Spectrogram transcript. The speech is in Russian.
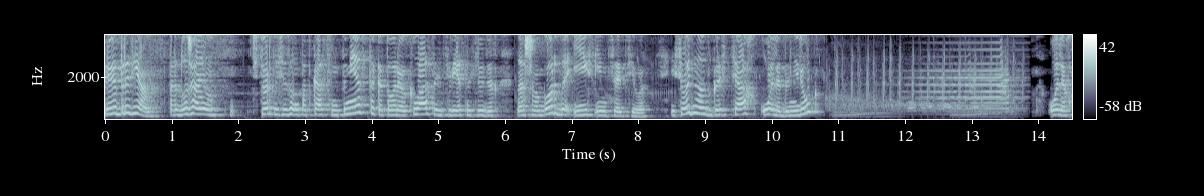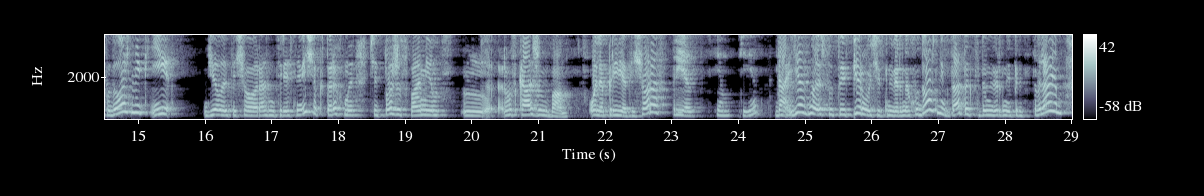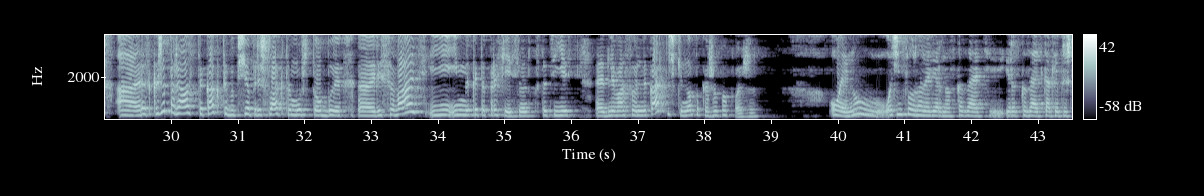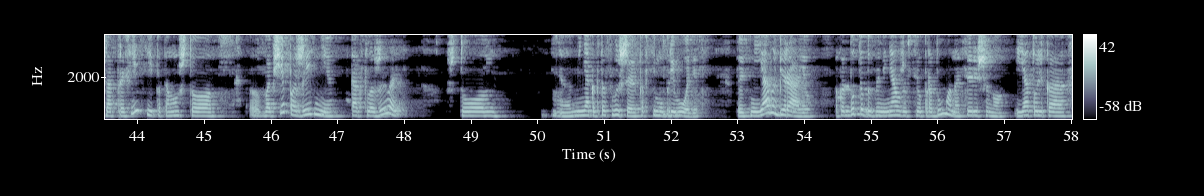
Привет, друзья! Продолжаем четвертый сезон подкаста «Это место», который о классных, интересных людях нашего города и их инициативы. И сегодня у нас в гостях Оля Данилюк. Оля художник и делает еще разные интересные вещи, о которых мы чуть позже с вами расскажем вам. Оля, привет еще раз. Привет, всем привет. Да, я знаю, что ты в первую очередь, наверное, художник, да, так тебя, наверное, и представляем. А, расскажи, пожалуйста, как ты вообще пришла к тому, чтобы э, рисовать и именно к этой профессии? Вот, кстати, есть э, для вас Оль карточки, но покажу попозже. Ой, ну, очень сложно, наверное, сказать и рассказать, как я пришла к профессии, потому что э, вообще по жизни так сложилось, что меня как-то свыше ко всему приводит. То есть не я выбираю, а как будто бы за меня уже все продумано, все решено. И я только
